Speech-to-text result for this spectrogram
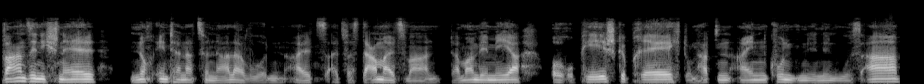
wahnsinnig schnell noch internationaler wurden, als, als was damals waren. Da waren wir mehr europäisch geprägt und hatten einen Kunden in den USA.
